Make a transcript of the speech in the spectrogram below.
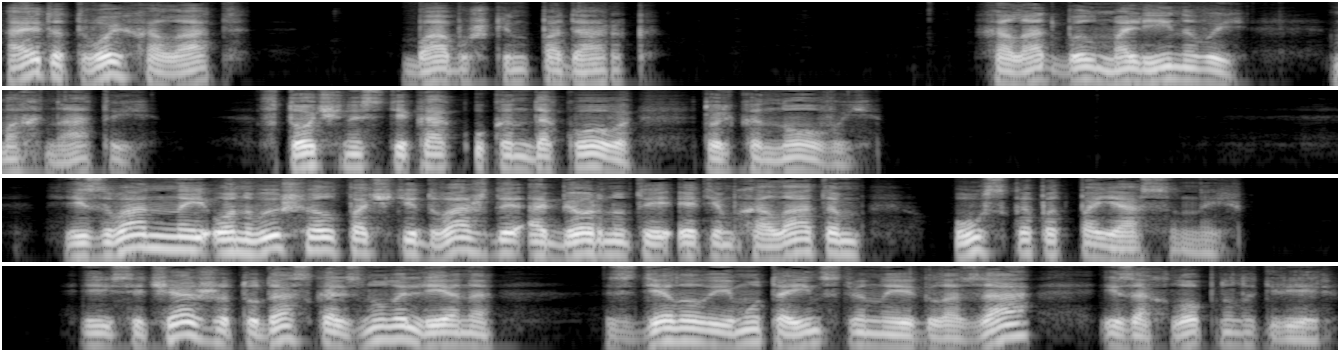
А это твой халат, бабушкин подарок. Халат был малиновый, мохнатый, в точности, как у Кондакова, только новый. Из ванной он вышел почти дважды обернутый этим халатом, узко подпоясанный. И сейчас же туда скользнула Лена, сделала ему таинственные глаза и захлопнула дверь.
